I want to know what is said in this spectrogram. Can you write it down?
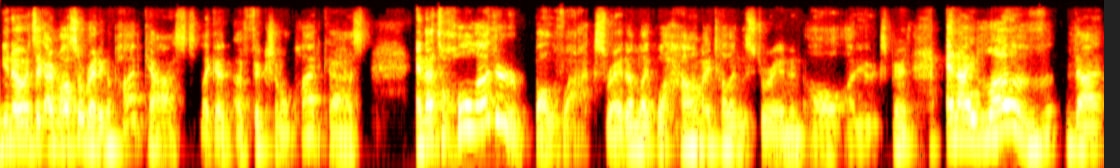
you know it's like i'm also writing a podcast like a, a, fictional podcast and that's a whole other ball of wax right i'm like well how am i telling the story in an all audio experience and i love that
